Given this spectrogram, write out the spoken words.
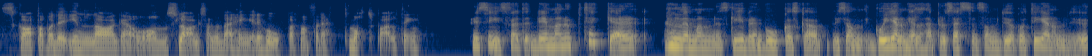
skapa både inlaga och omslag så att det där hänger ihop, att man får rätt mått på allting. Precis, för att det man upptäcker när man skriver en bok och ska liksom gå igenom hela den här processen som du har gått igenom nu,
